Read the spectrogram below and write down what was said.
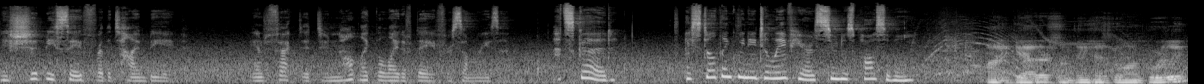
They should be safe for the time being. The infected do not like the light of day for some reason. That's good. I still think we need to leave here as soon as possible. I gather something has gone poorly.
